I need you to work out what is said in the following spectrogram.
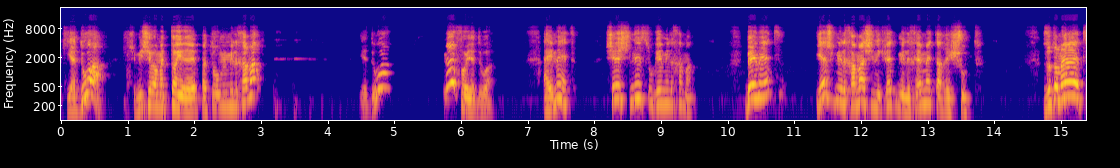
כי ידוע שמי שלומד תוירה פטור ממלחמה. ידוע? מאיפה ידוע? האמת שיש שני סוגי מלחמה. באמת, יש מלחמה שנקראת מלחמת הרשות. זאת אומרת,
